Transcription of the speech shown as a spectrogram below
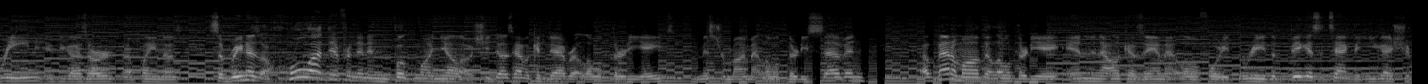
Green, if you guys are uh, playing those, Sabrina's a whole lot different than in Pokemon Yellow. She does have a Kadabra at level 38, Mr. Mime at level 37, a Venomoth at level 38, and an Alakazam at level 43. The biggest attack that you guys should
